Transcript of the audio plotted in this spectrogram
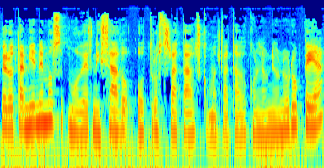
pero también hemos modernizado otros tratados como el tratado con la Unión Europea.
